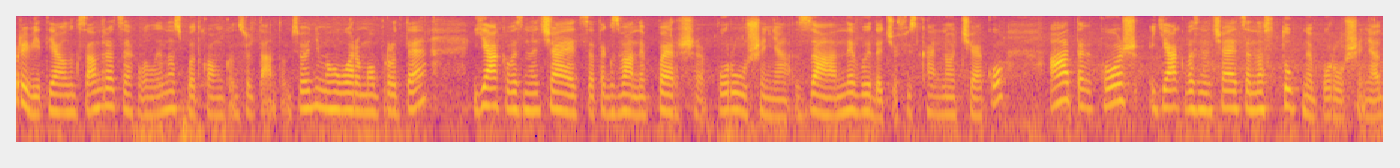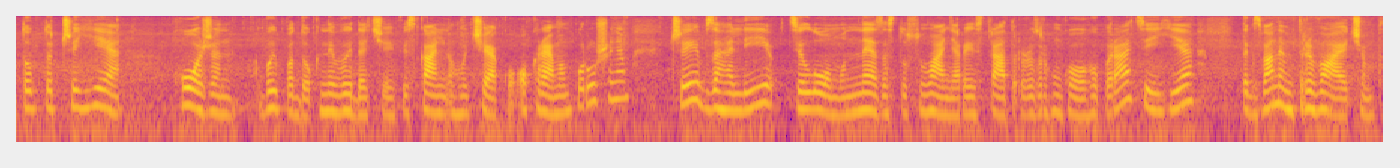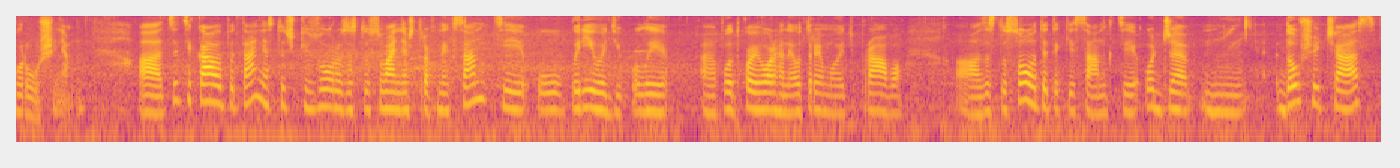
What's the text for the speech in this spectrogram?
Привіт, я Олександра. Це хвилина з податковим консультантом. Сьогодні ми говоримо про те, як визначається так зване перше порушення за невидачу фіскального чеку, а також як визначається наступне порушення, тобто чи є кожен випадок невидачі фіскального чеку окремим порушенням, чи взагалі в цілому незастосування реєстратору розрахункових операцій є так званим триваючим порушенням. Це цікаве питання з точки зору застосування штрафних санкцій у періоді, коли податкові органи отримують право застосовувати такі санкції. Отже, довший час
